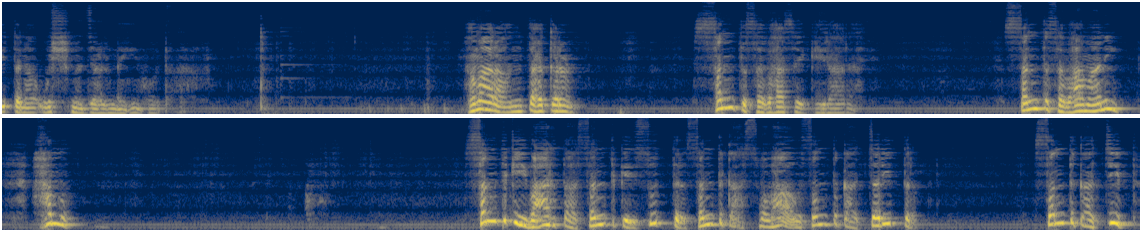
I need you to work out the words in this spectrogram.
इतना उष्ण जल नहीं होता। हमारा अंतकरण संत सभा से घिरा रहा है। संत सभा मानी हम संत की वार्ता, संत के सूत्र, संत का स्वभाव, संत का चरित्र, संत का चित्त,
